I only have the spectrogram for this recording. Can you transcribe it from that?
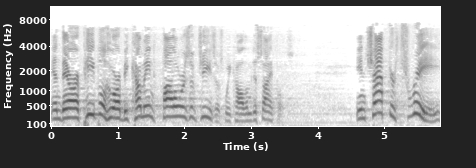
And there are people who are becoming followers of Jesus. We call them disciples. In chapter 3,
